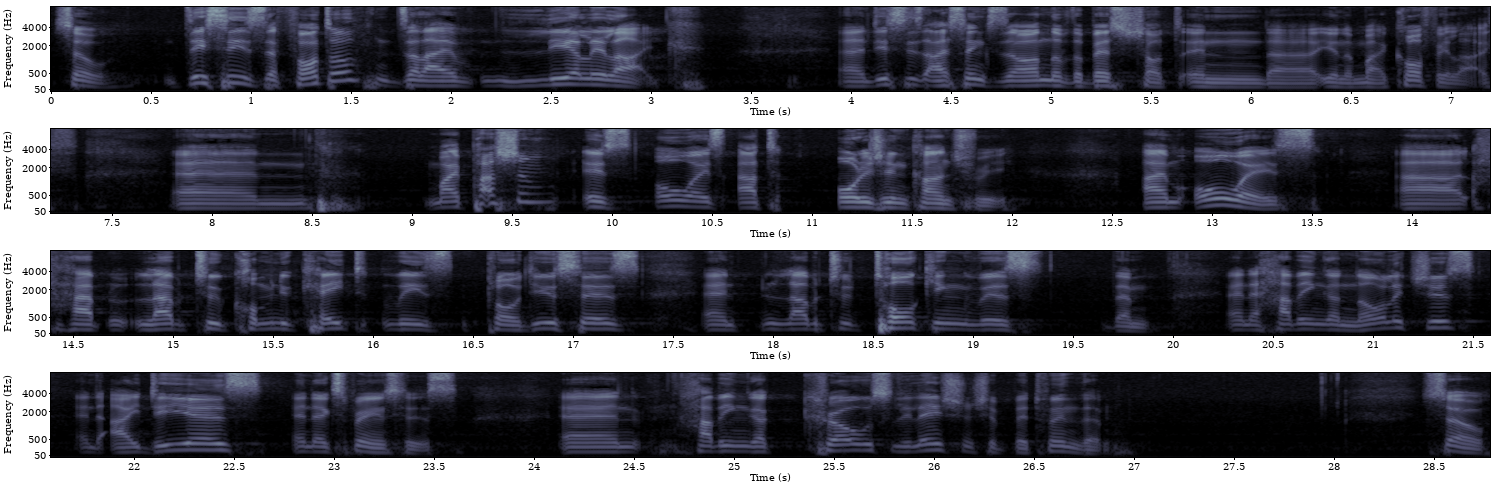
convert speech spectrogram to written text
So, this is a photo that I really like. And this is, I think, one of the best shots in the, you know, my coffee life. And my passion is always at origin country. I'm always uh, have love to communicate with producers and love to talking with them and having a knowledges and ideas and experiences and having a close relationship between them. So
